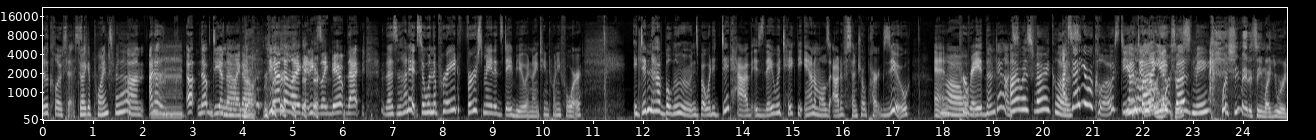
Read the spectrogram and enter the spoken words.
You're the closest. Do I get points for that? um, I know. Oh, nope. Dion No, doesn't I like it. Dion doesn't like it. He's like, nope. That that's not it. So when the parade first made its debut in 1924, it didn't have balloons, but what it did have is they would take the animals out of Central Park Zoo and Oh. parade them down. I was very close. I said you were close. Dion you, didn't like you Horses. buzzed me. Well, she made it seem like you were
